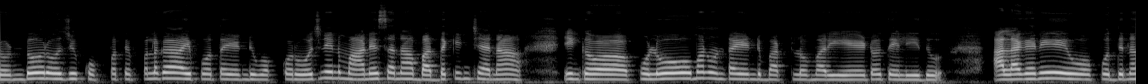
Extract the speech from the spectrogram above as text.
రెండో రోజు కుప్ప తిప్పలుగా అయిపోతాయండి. ఒక్క రోజు నేను మానేసానా బద్దకించానా? ఇంకా పొలోమని ఉంటాయండి బట్టలు. మరి ఏటో తెలియదు అలాగని పొద్దున్న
